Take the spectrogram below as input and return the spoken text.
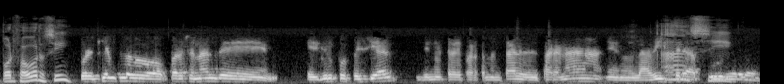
Por favor, sí. Por ejemplo, personal de el grupo especial de nuestra departamental del Paraná en la víspera Ah, sí. pudo-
